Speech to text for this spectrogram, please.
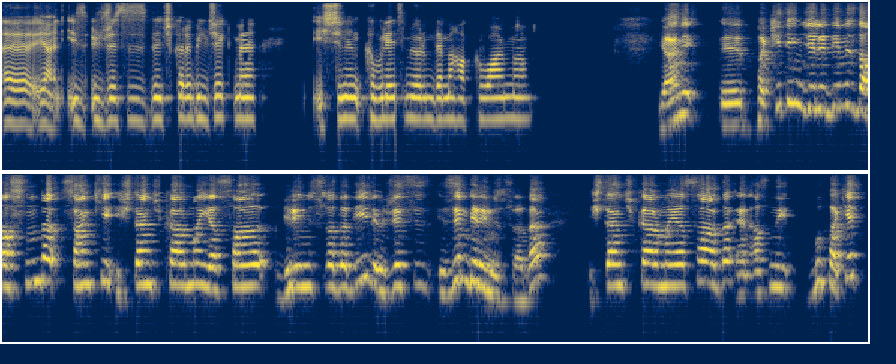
e, yani iz, ücretsiz izne çıkarabilecek mi? İşçinin kabul etmiyorum deme hakkı var mı? Yani e, paket incelediğimizde aslında sanki işten çıkarma yasağı birinci sırada değil de ücretsiz izin birinci sırada. İşten çıkarma yasağı da yani aslında bu paket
